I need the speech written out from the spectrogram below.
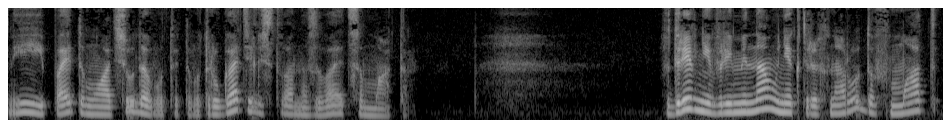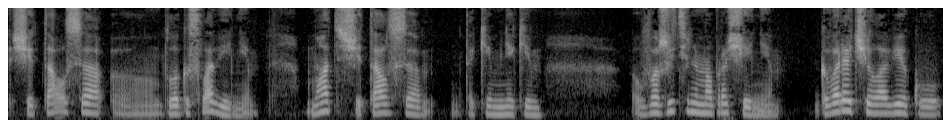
И поэтому отсюда вот это вот ругательство называется матом. В древние времена у некоторых народов мат считался э, благословением. Мат считался таким неким уважительным обращением. Говоря человеку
